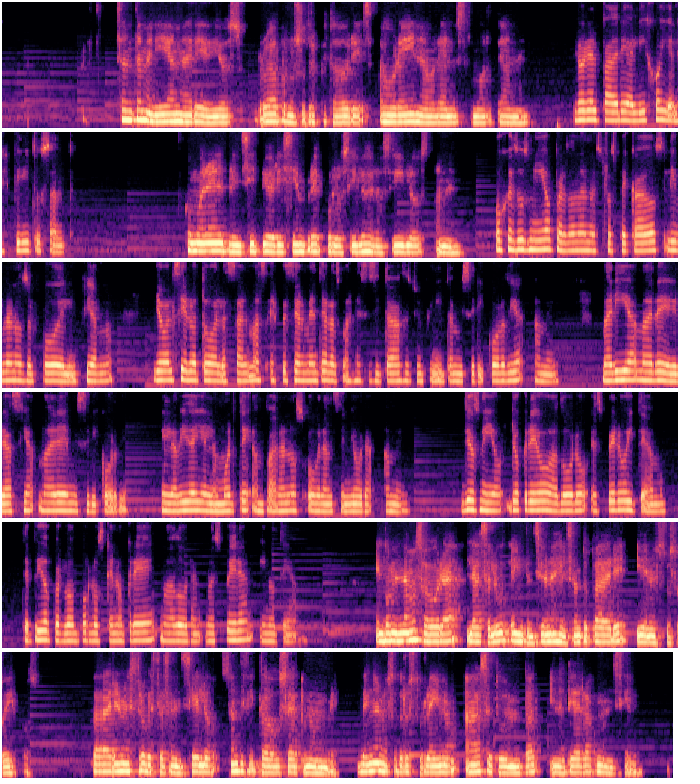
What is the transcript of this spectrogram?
Santa María, Madre de Dios, ruega por nosotros pecadores, ahora y en la hora de nuestra muerte. Amén. Gloria al Padre, al Hijo y al Espíritu Santo como era en el principio, ahora y siempre, por los siglos de los siglos. Amén. Oh Jesús mío, perdona nuestros pecados, líbranos del fuego del infierno, lleva al cielo a todas las almas, especialmente a las más necesitadas de tu infinita misericordia. Amén. María, Madre de Gracia, Madre de Misericordia, en la vida y en la muerte, ampáranos, oh Gran Señora. Amén. Dios mío, yo creo, adoro, espero y te amo. Te pido perdón por los que no creen, no adoran, no esperan y no te aman. Encomendamos ahora la salud e intenciones del Santo Padre y de nuestros obispos. Padre nuestro que estás en el cielo, santificado sea tu nombre. Venga a nosotros tu reino, hágase tu voluntad en la tierra como en el cielo.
